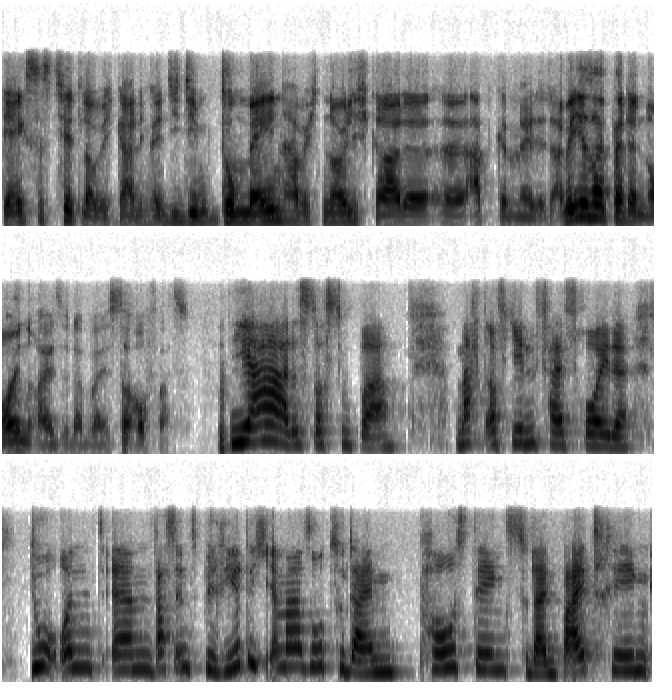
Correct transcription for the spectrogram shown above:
der existiert, glaube ich, gar nicht mehr. Die, die Domain habe ich neulich gerade äh, abgemeldet. Aber ihr seid bei der neuen Reise dabei, ist doch auch was. Ja, das ist doch super. Macht auf jeden Fall Freude. Du, und ähm, was inspiriert dich immer so zu deinen Postings, zu deinen Beiträgen?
